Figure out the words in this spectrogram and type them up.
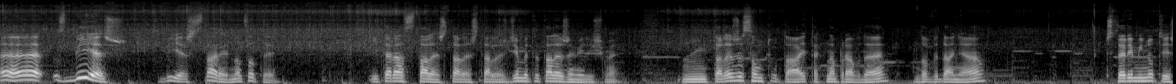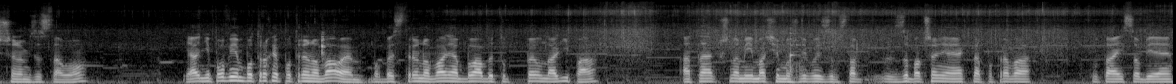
e, e, zbijesz! Zbijesz, stary, no co ty? I teraz talerz, talerz, talerz. Gdzie my te talerze mieliśmy? Mm, talerze są tutaj, tak naprawdę, do wydania. 4 minuty jeszcze nam zostało. Ja nie powiem, bo trochę potrenowałem, bo bez trenowania byłaby tu pełna lipa. A tak przynajmniej macie możliwość zobaczenia, jak ta potrawa tutaj sobie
